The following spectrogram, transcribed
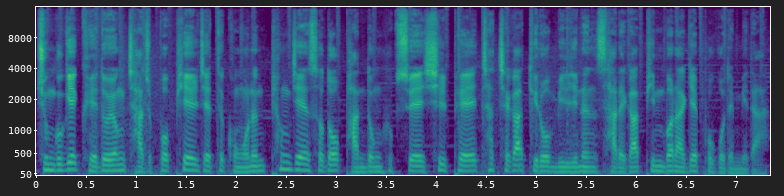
중국의 궤도형 자주포 PLZ-05는 평지에서도 반동 흡수에 실패해 차체가 뒤로 밀리는 사례가 빈번하게 보고됩니다.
